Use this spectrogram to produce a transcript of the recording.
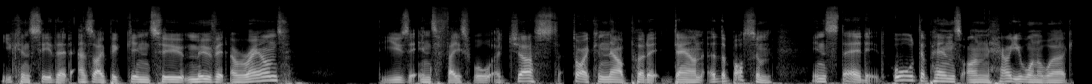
You can see that as I begin to move it around, the user interface will adjust. So I can now put it down at the bottom. Instead, it all depends on how you want to work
